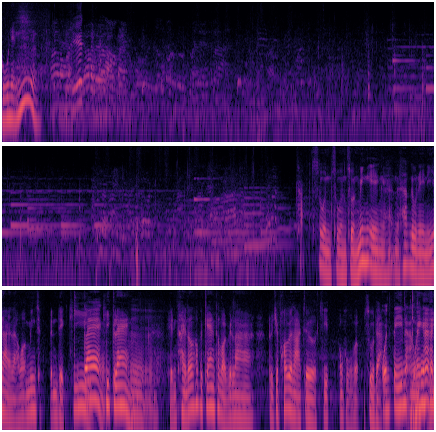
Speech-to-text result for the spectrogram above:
คู่เนี่ยอื้อครั ส่วนส่วนส่วนมิ่งเองนะฮะถ้าดูในนิยายแล้วว่ามิ่งจะเป็นเด็กที่ขี้แกล้งขี้แกล้งอืมเห็นใครแล้วก็เข้าไปแกล้งตลอดเวลา โดยเฉพาะเวลาเจอคิดโอ้โหแบบสุดอะกวนตีนอะเอาง่าย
